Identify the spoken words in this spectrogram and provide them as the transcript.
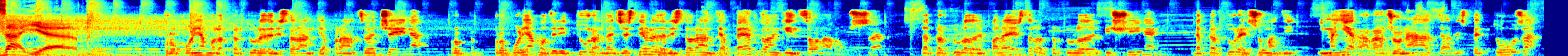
Zaia. Proponiamo l'apertura dei ristoranti a pranzo e a cena, pro- proponiamo addirittura la gestione del ristorante aperto anche in zona rossa, l'apertura delle palestre, l'apertura delle piscine, l'apertura insomma di, in maniera ragionata, rispettosa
